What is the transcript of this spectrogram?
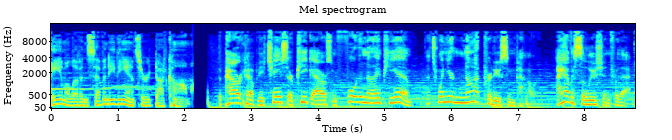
am1170theanswer.com. The power company changed their peak hours from 4 to 9 p.m. That's when you're not producing power. I have a solution for that.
